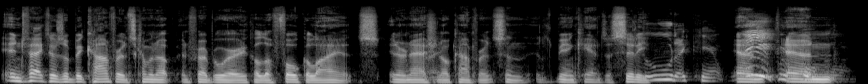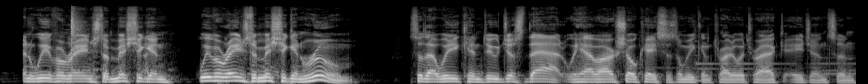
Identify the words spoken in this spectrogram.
In fact, there's a big conference coming up in February called the Folk Alliance International Conference, and it'll be in Kansas City. Dude, I can't and wait for and and we've arranged a Michigan we've arranged a Michigan room so that we can do just that. We have our showcases and we can try to attract agents and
